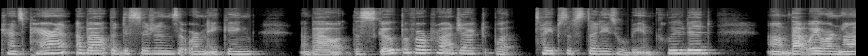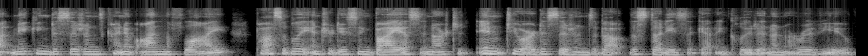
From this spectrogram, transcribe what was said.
transparent about the decisions that we're making about the scope of our project, what types of studies will be included. Um, that way we're not making decisions kind of on the fly, possibly introducing bias in our into our decisions about the studies that get included in our review.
